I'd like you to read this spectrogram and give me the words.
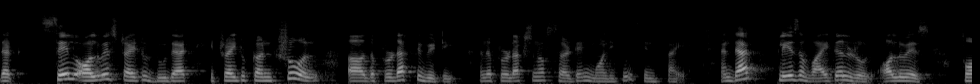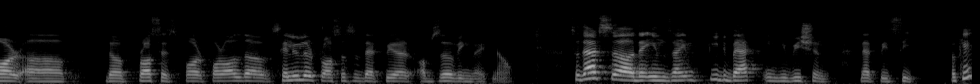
that cell always try to do that. It try to control uh, the productivity and the production of certain molecules inside. And that plays a vital role always for uh, the process for for all the cellular processes that we are observing right now. So that's uh, the enzyme feedback inhibition that we see okay?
